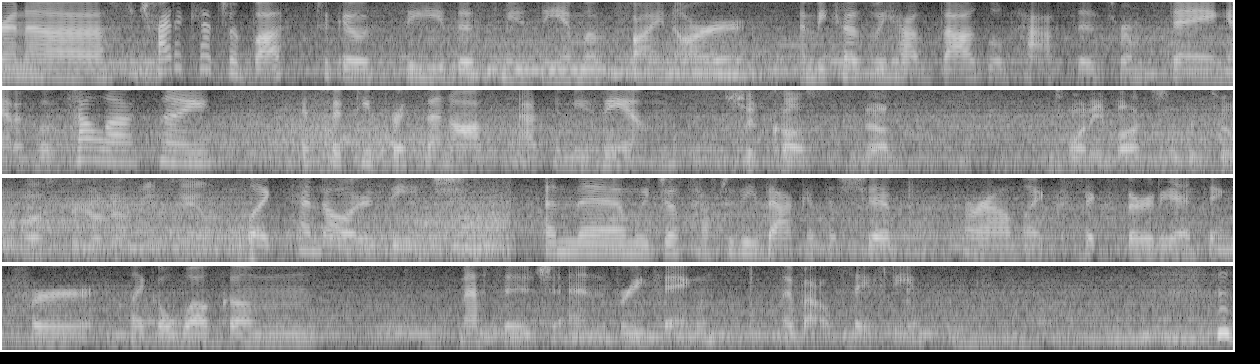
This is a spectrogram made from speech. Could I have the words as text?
gonna try to catch a bus to go see this Museum of Fine Art. And because we have Basel passes from staying at a hotel last night, it's 50% off at the museums. Should cost us about 20 bucks for the two of us to go to a museum. like ten dollars each and then we just have to be back at the ship around like 6.30 i think for like a welcome message and briefing about safety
